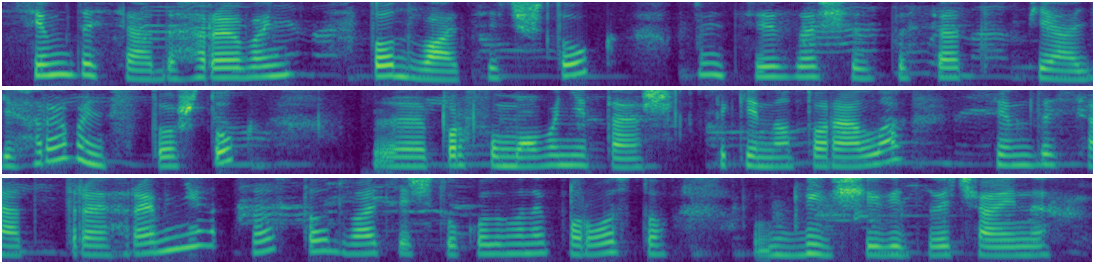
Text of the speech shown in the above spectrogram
70 гривень, 120 штук. Ну і ці за 65 гривень, 100 штук. Е, Парфумовані теж. Такі натурелла 73 гривні за 120 штук, коли вони по росту більші від звичайних.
